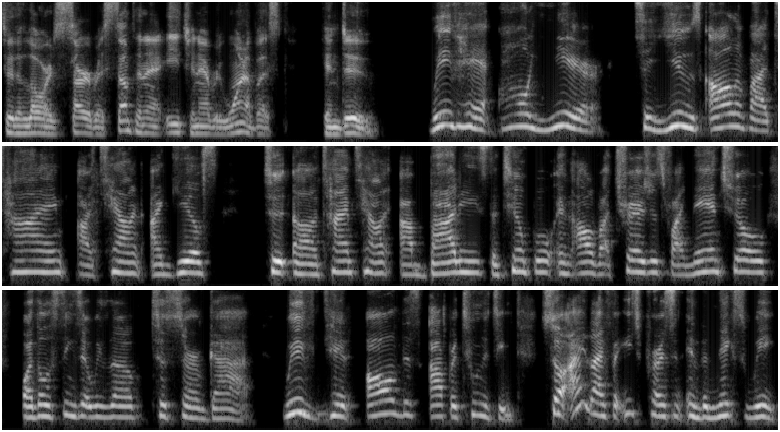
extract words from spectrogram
to the Lord's service, something that each and every one of us can do. We've had all year to use all of our time, our talent, our gifts, to uh, time, talent, our bodies, the temple, and all of our treasures, financial, or those things that we love to serve God. We've had all this opportunity. So I'd like for each person in the next week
